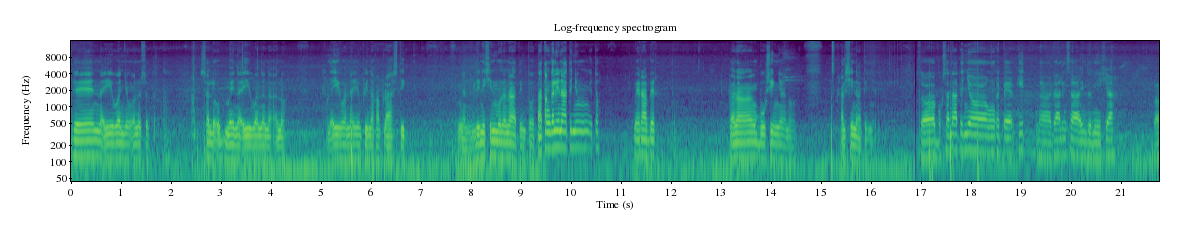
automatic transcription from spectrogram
Then, naiwan yung ano sa, sa loob, may naiwan na na ano, naiwan na yung pinaka-plastic. Yan, linisin muna natin to. Tatanggalin natin yung ito, may rubber. Ito. Parang busing niya, no. Alisin natin yan. So, buksan natin yung repair kit na galing sa Indonesia. No?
